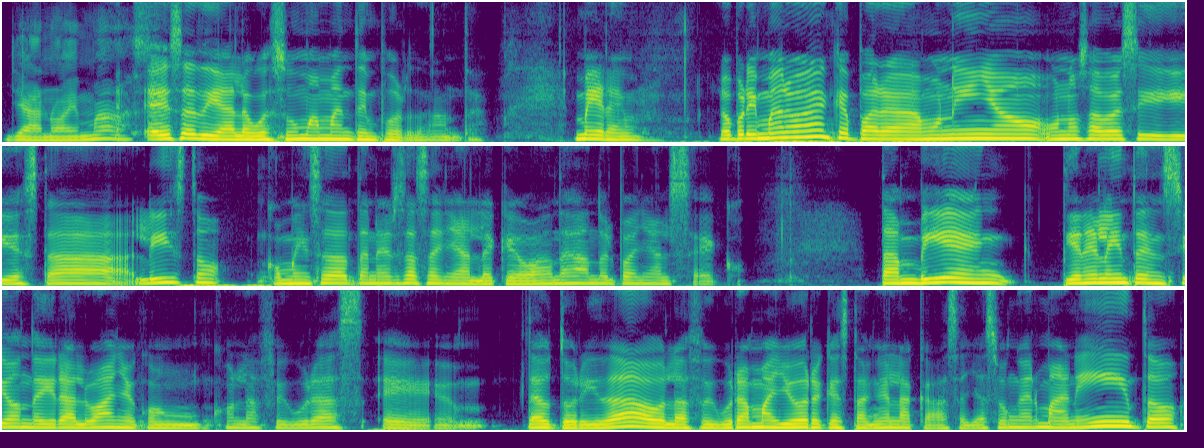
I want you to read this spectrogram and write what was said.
ya no hay más. Ese diálogo es sumamente importante. Miren, lo primero es que para un niño uno sabe si está listo, comienza a tener esa señal de que van dejando el pañal seco. También tiene la intención de ir al baño con, con las figuras eh, de autoridad o las figuras mayores que están en la casa, ya sea un hermanito,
